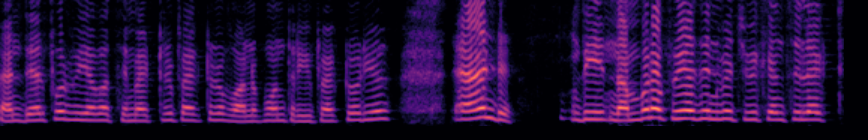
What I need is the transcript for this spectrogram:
and therefore, we have a symmetry factor of 1 upon 3 factorial. And the number of ways in which we can select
